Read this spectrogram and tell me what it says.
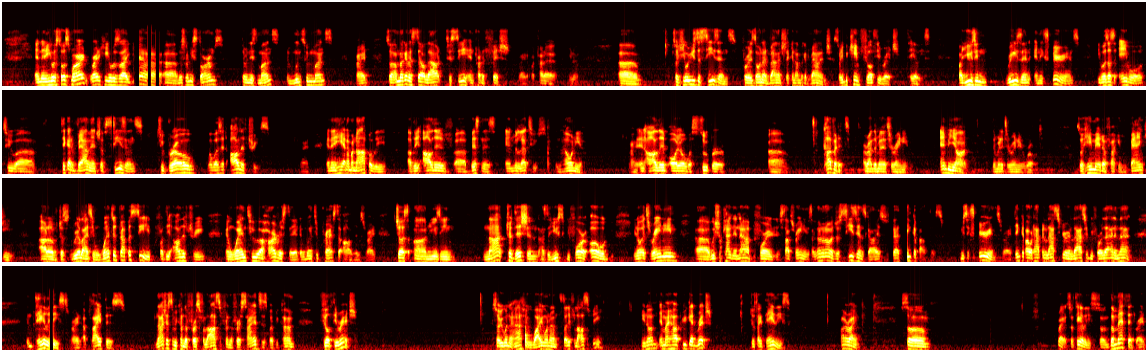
And then he was so smart, right? He was like, yeah, uh, there's gonna be storms during these months, the monsoon months, right? So I'm not gonna sail out to sea and try to fish, right? Or try to, you know. Um, so he would use the seasons for his own advantage, economic advantage. So he became filthy rich, Thales. By using reason and experience, he was thus able to uh, take advantage of seasons to grow what was it? Olive trees right? And then he had a monopoly of the olive uh, business in miletus in ionia right? And olive oil was super uh, coveted around the mediterranean and beyond the mediterranean world. So he made a fucking banking out of just realizing when to drop a seed for the olive tree and when to uh, harvest it and when to press the olives right? Just on using not tradition as they used to before. Oh, well, you know, it's raining. Uh, we should plant it now before it stops raining. It's like, no, no, no, just seasons, guys. You gotta think about this. Use experience, right? Think about what happened last year and last year before that and that. And Thales, right, Apply this not just to become the first philosopher and the first scientist, but become filthy rich. So you want to ask me why you want to study philosophy? You know, it might help you get rich, just like the Thales. All right. So, right. So Thales. So the method, right?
